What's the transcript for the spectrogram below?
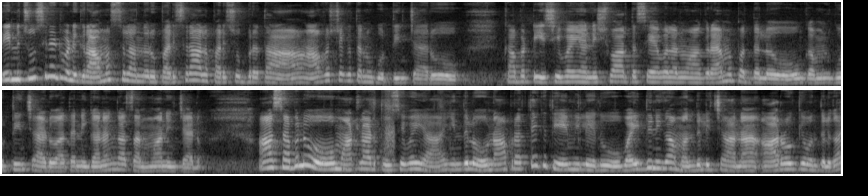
దీన్ని చూసినటువంటి గ్రామస్తులందరూ పరిసరాల పరిశుభ్రత ఆవశ్యకతను గుర్తించారు. కాబట్టి శివయ్య నిస్వార్థ సేవలను ఆ గ్రామ పెద్దలో గమని గుర్తించాడు అతన్ని ఘనంగా సన్మానించాడు. ఆ సభలో మాట్లాడుతూ శివయ్య ఇందులో నా ప్రత్యేకత ఏమీ లేదు. వైద్యునిగా మందులిచ్చానా? ఆరోగ్యవంతులుగా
